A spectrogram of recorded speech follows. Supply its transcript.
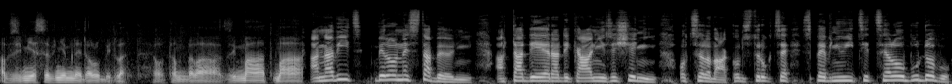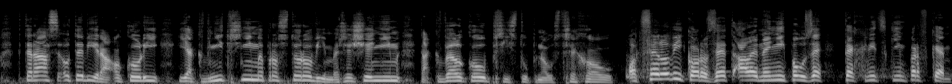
a v zimě se v něm nedalo bydlet. Jo, tam byla zima, tma. A navíc bylo nestabilní. A tady je radikální řešení. Ocelová konstrukce spevňující celou budovu, která se otevírá okolí jak vnitřním prostorovým řešením, tak velkou přístupnou střechou. Ocelový korzet ale není pouze technickým prvkem.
